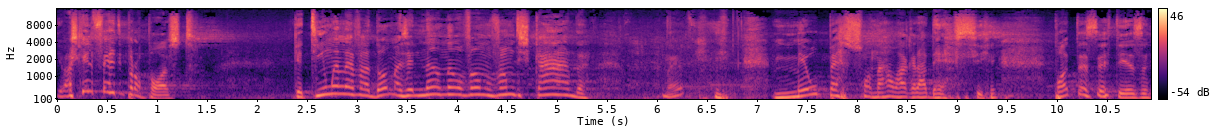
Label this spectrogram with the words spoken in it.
Eu acho que ele fez de propósito. Porque tinha um elevador, mas ele, não, não, vamos, vamos de escada. Né? Meu personal agradece, pode ter certeza.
